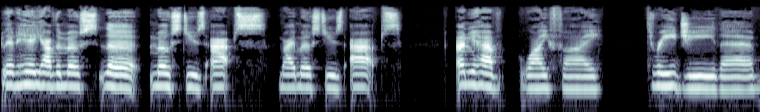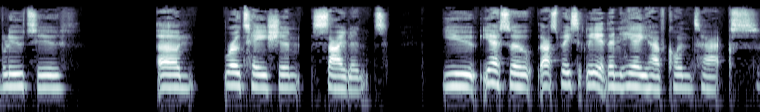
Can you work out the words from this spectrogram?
Then here you have the most the most used apps, my most used apps, and you have Wi-Fi, 3G there, Bluetooth, um, rotation, silent. You yeah, so that's basically it. Then here you have contacts,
